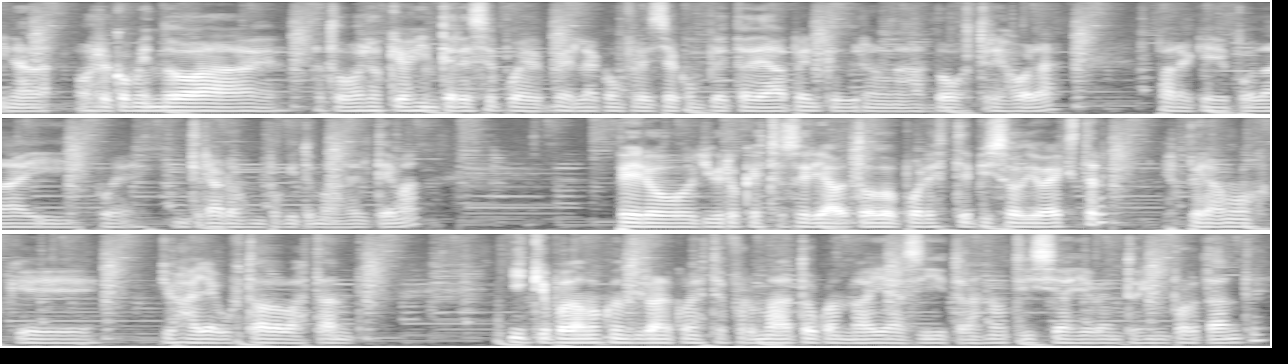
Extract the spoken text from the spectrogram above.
nada, os recomiendo a, todos los que os interese pues, ver la conferencia completa de Apple que dura unas 2-3 horas para que podáis pues, enteraros un poquito más del tema. Pero yo creo que esto sería todo por este episodio extra. Esperamos que, que os haya gustado bastante y que podamos continuar con este formato cuando haya así otras noticias y eventos importantes.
